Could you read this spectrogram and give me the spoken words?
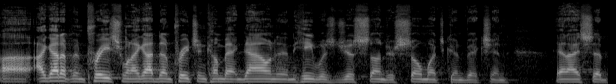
uh, I got up and preached. When I got done preaching, come back down, and he was just under so much conviction. And I said,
